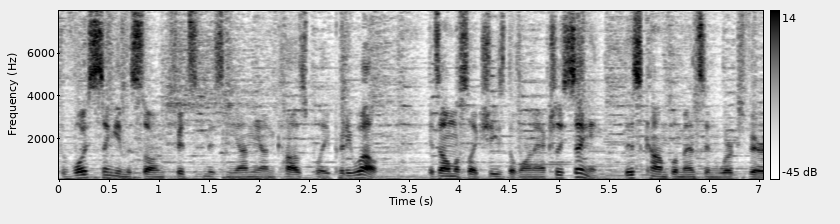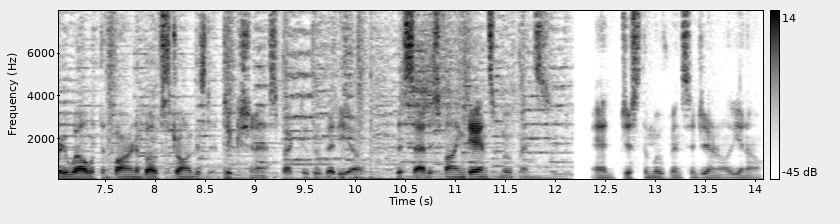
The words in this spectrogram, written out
the voice singing the song fits Miss Neon Neon cosplay pretty well. It's almost like she's the one actually singing. This complements and works very well with the far and above strongest addiction aspect of the video, the satisfying dance movements and just the movements in general, you know.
